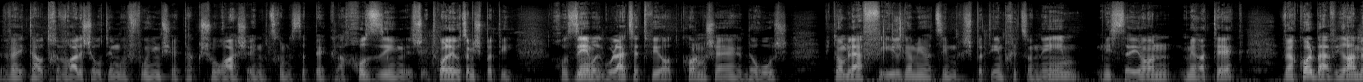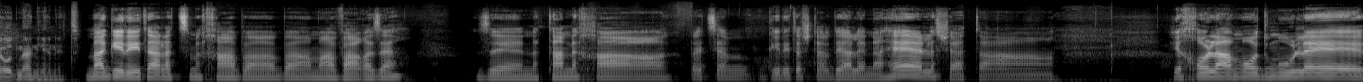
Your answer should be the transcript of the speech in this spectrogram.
והייתה עוד חברה לשירותים רפואיים שהייתה קשורה, שהיינו צריכים לספק לה חוזים, את כל הייעוץ המשפטי, חוזים, רגולציה, תביעות, כל מה שדרוש. פתאום להפעיל גם יועצים משפטיים חיצוניים, ניסיון מרתק, והכל באווירה מאוד מעניינת. מה גילית על עצמך במעבר הזה? זה נתן לך, בעצם גילית שאתה יודע לנהל, שאתה יכול לעמוד מול אה,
